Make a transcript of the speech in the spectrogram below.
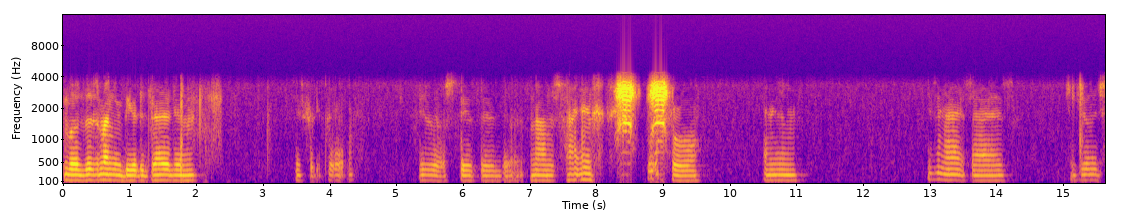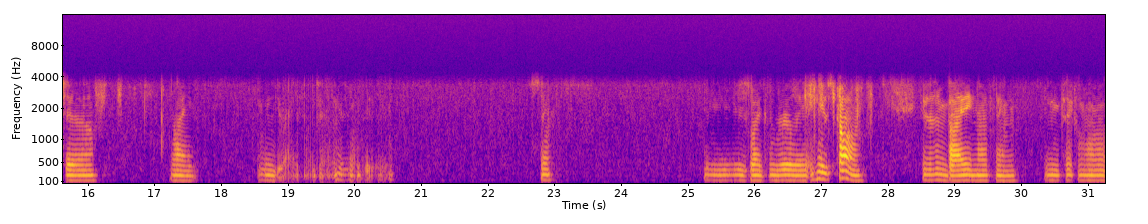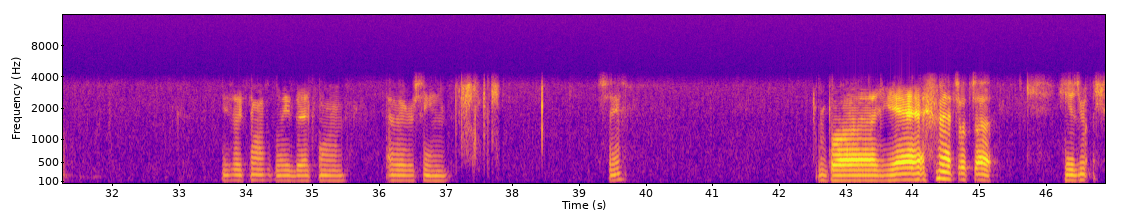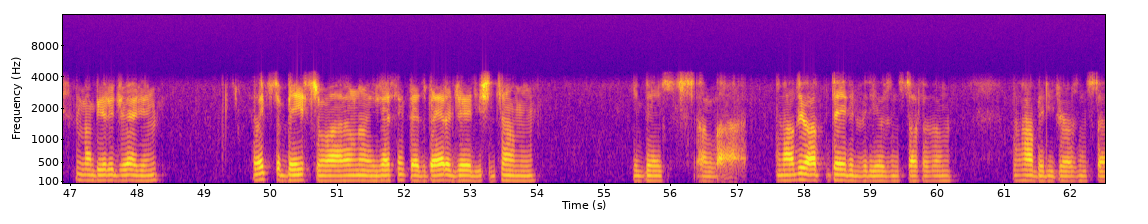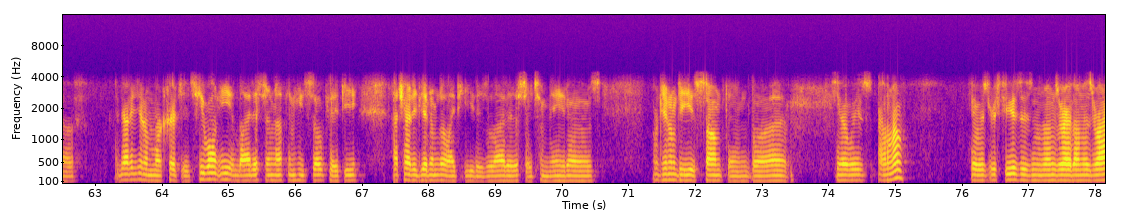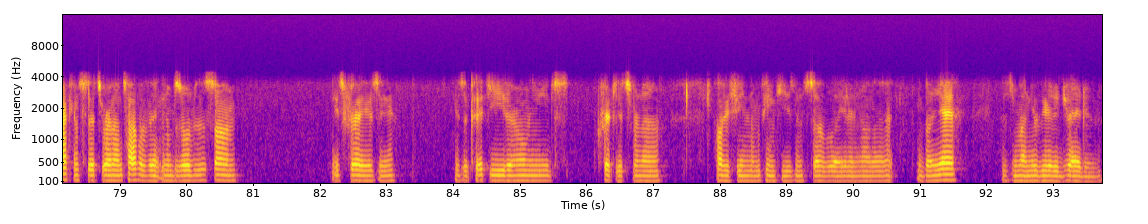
But this is my new bearded dragon. He's pretty cool. He's a little stupid, but not as fine. He's cool. I mean, he's a nice size. He's really chill. Like, you can do anything to him. He's gonna do you. See? He's like really, he's strong. He doesn't bite, nothing. You pick him up. He's like the most laid back one I've ever seen. See? But yeah, that's what's up. He's my bearded dragon. He likes to baste a lot. I don't know. You guys think that's bad or good? You should tell me. He bastes a lot. And I'll do updated videos and stuff of him. Of how big he grows and stuff. I gotta get him more crickets. He won't eat lettuce or nothing. He's so picky. I try to get him to like eat his lettuce or tomatoes. Or get him to eat something, but he always, I don't know. He always refuses and runs right on his rock and sits right on top of it and absorbs the sun. He's crazy. He's a picky eater, only eats crickets for now. Be feeding him pinkies and stuff later and all that. But yeah, this is my new bearded dragon.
